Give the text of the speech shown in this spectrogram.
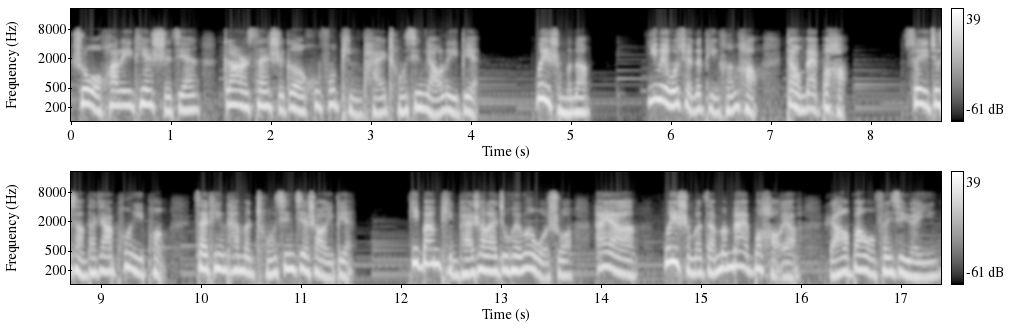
说我花了一天时间跟二三十个护肤品牌重新聊了一遍。为什么呢？因为我选的品很好，但我卖不好，所以就想大家碰一碰，再听他们重新介绍一遍。一般品牌上来就会问我说：“哎呀，为什么咱们卖不好呀？”然后帮我分析原因。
